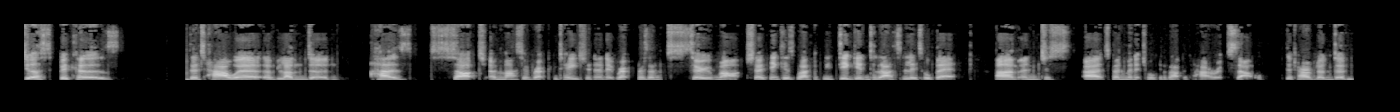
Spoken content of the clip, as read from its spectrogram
Just because the Tower of London has such a massive reputation and it represents so much. I think it's worth if we dig into that a little bit um, and just uh, spend a minute talking about the tower itself. The Tower of London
